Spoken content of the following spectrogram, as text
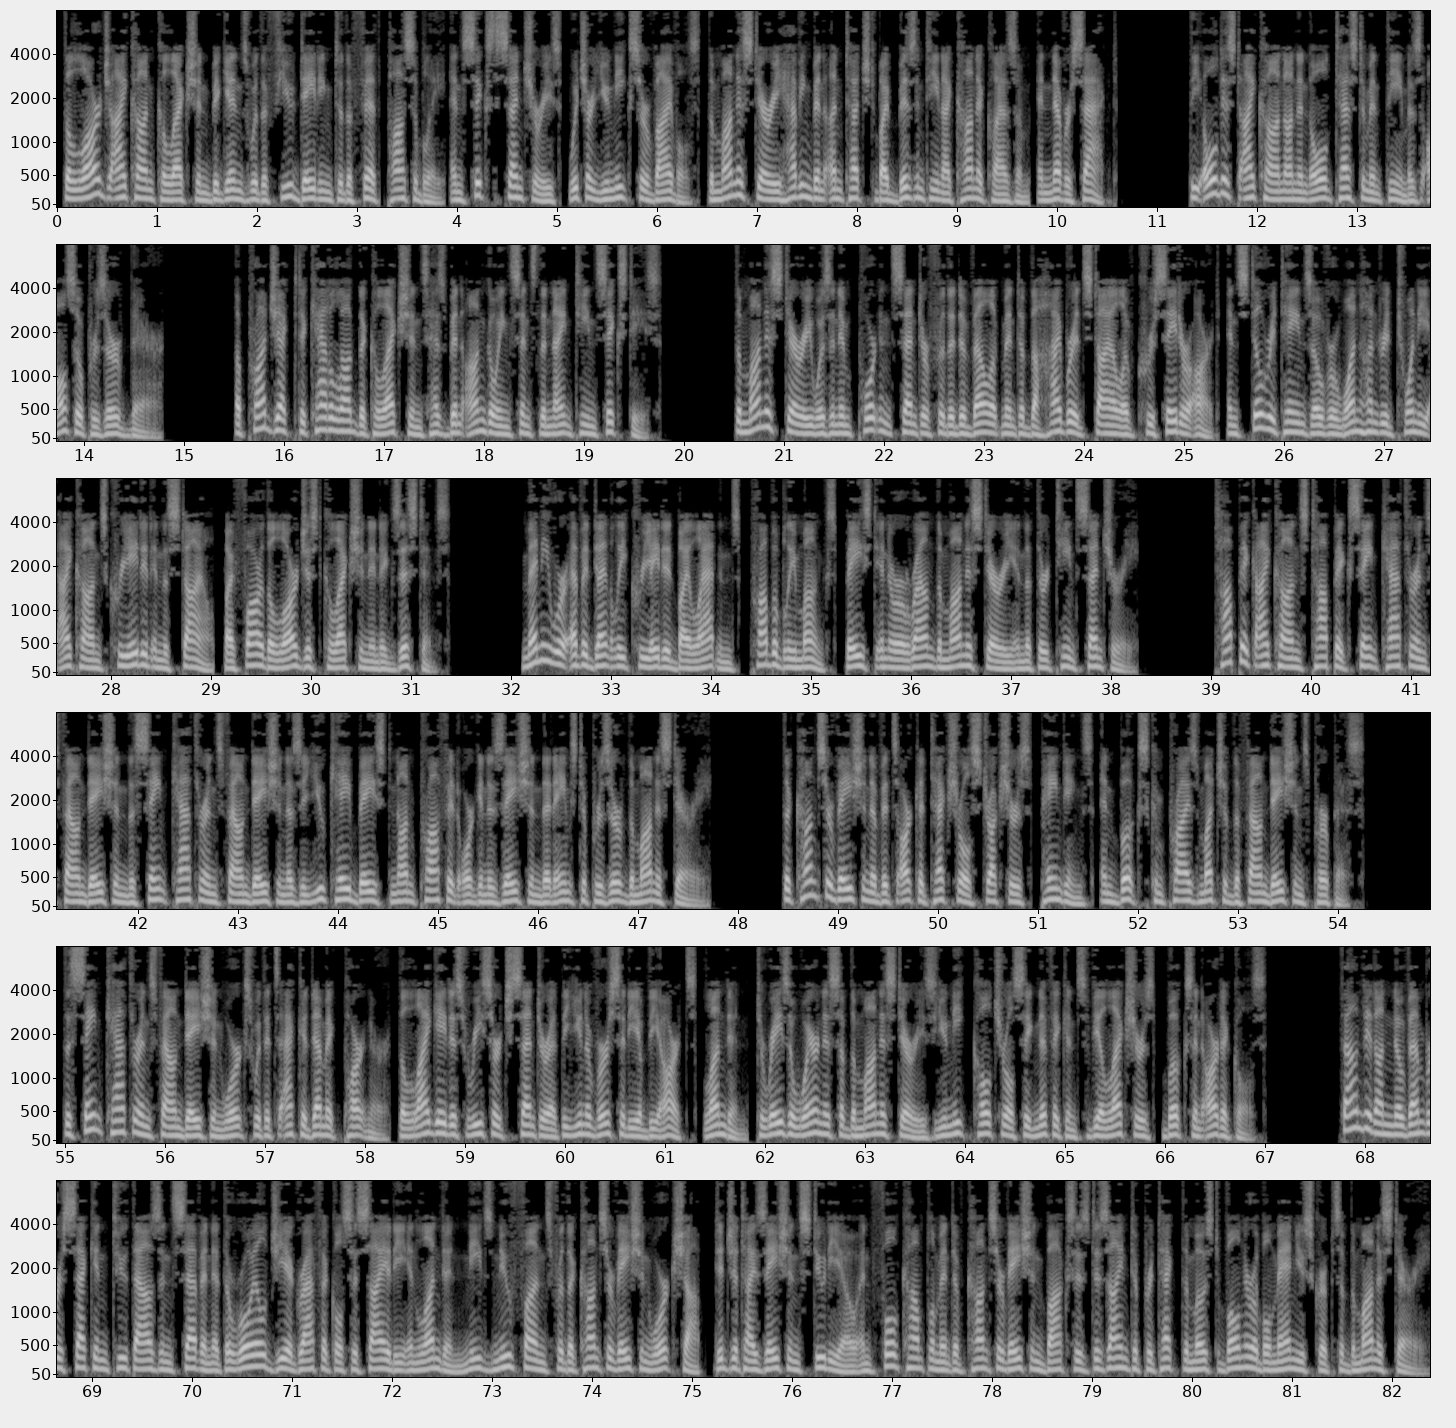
The large icon collection begins with a few dating to the 5th possibly and 6th centuries, which are unique survivals, the monastery having been untouched by Byzantine iconoclasm, and never sacked. The oldest icon on an Old Testament theme is also preserved there. A project to catalogue the collections has been ongoing since the 1960s. The monastery was an important center for the development of the hybrid style of Crusader art, and still retains over 120 icons created in the style, by far the largest collection in existence. Many were evidently created by Latins, probably monks, based in or around the monastery in the 13th century. Topic icons Topic St Catherine's Foundation The St Catherine's Foundation is a UK-based non-profit organisation that aims to preserve the monastery. The conservation of its architectural structures, paintings, and books comprise much of the Foundation's purpose. The St. Catherine's Foundation works with its academic partner, the Ligatus Research Centre at the University of the Arts, London, to raise awareness of the monastery's unique cultural significance via lectures, books and articles. Founded on November 2, 2007 at the Royal Geographical Society in London needs new funds for the Conservation Workshop, Digitisation Studio and full complement of conservation boxes designed to protect the most vulnerable manuscripts of the monastery.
